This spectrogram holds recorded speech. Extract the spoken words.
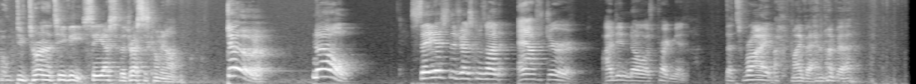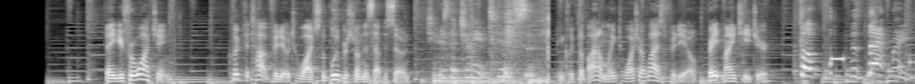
Oh, dude, turn on the TV. See, yes, to the dress is coming on. Dude! No! Say yes to the dress comes on after I didn't know I was pregnant. That's right. Ah, My bad, my bad. Thank you for watching. Click the top video to watch the bloopers from this episode, Here's that giant tits. and click the bottom link to watch our last video, Rate My Teacher. the f does that mean?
